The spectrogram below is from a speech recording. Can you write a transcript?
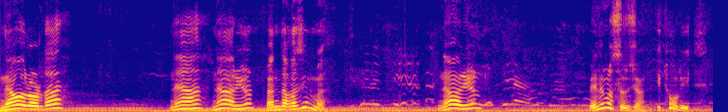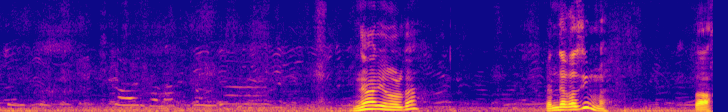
Ne var orada? Ne ha? Ne arıyorsun? Ben de kazayım mı? Ne arıyorsun? Beni mi ısıracaksın? İt ol it. Ne arıyorsun orada? Ben de kazayım mı? Bak.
